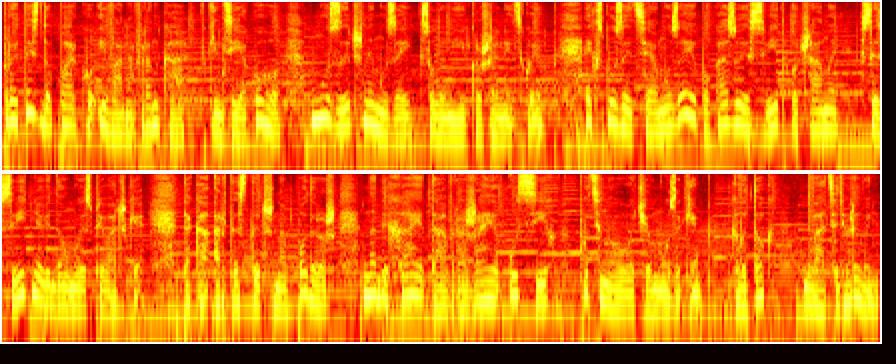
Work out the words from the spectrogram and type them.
пройтись до парку Івана Франка, в кінці якого музичний музей Соломії Крушельницької. Експозиція музею показує світ очами всесвітньо відомої співачки. Така артистична подорож надихає та вражає усіх поціновувачів музики. Квиток 20 гривень.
